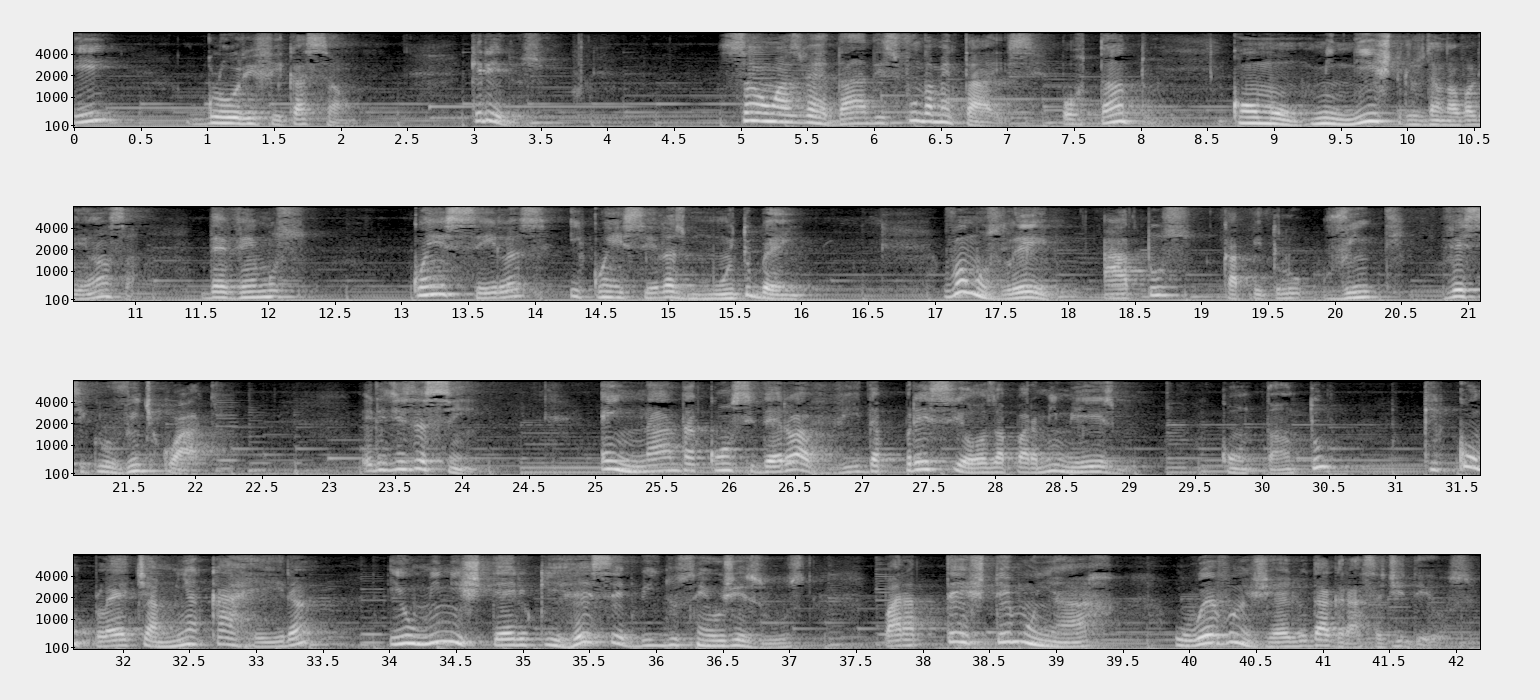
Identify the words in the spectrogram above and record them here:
e glorificação. Queridos, são as verdades fundamentais. Portanto, como ministros da nova aliança, devemos conhecê-las e conhecê-las muito bem. Vamos ler Atos, capítulo 20, versículo 24. Ele diz assim: Em nada considero a vida preciosa para mim mesmo, contanto que complete a minha carreira e o ministério que recebi do Senhor Jesus para testemunhar o evangelho da graça de Deus.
